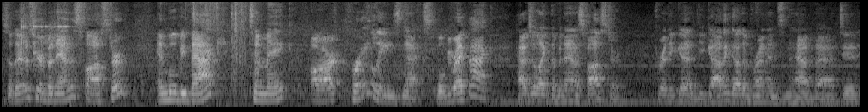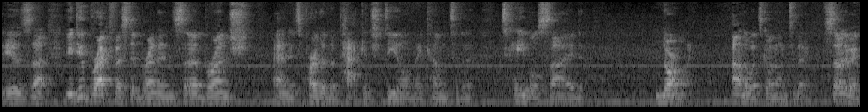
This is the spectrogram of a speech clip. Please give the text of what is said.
So there's your bananas Foster. And we'll be back to make our pralines next. We'll be right back. How'd you like the bananas Foster? Pretty good. You got to go to Brennan's and have that. It is, uh, you do breakfast at Brennan's uh, brunch and it's part of the package deal and they come to the table side normally. I don't know what's going on today. So anyway,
